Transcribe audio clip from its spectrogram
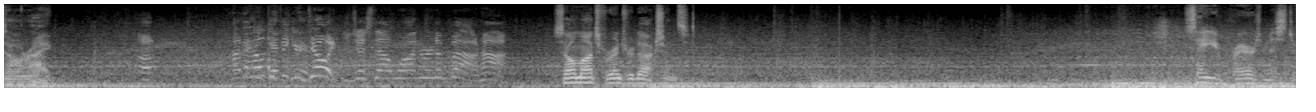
hope May is all right. Uh, how the hell do you think you're doing? You just out wandering about, huh? So much for introductions. Say your prayers, mister.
